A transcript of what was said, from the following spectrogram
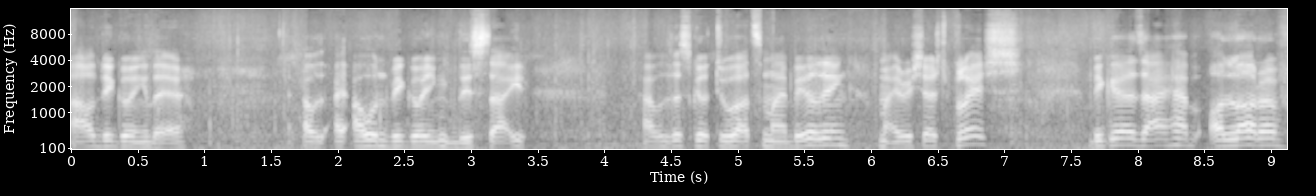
I'll be going there. I, I won't be going this side. I will just go towards my building my research place because I have a lot of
